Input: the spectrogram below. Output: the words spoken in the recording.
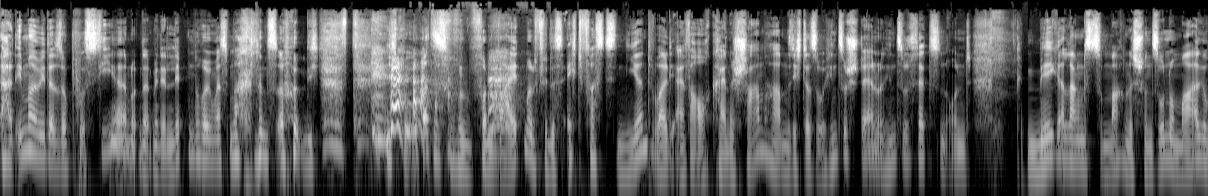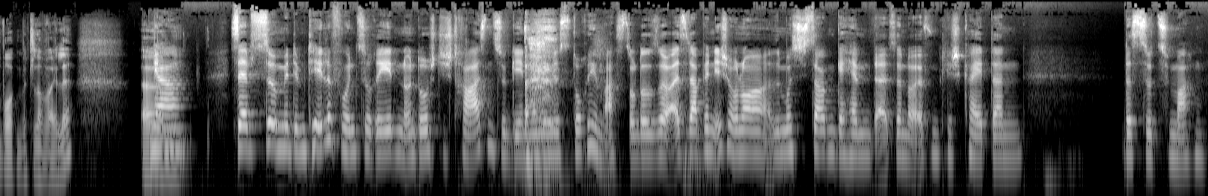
halt immer wieder so postieren und dann mit den Lippen noch irgendwas machen und so. Und ich, ich beobachte das von, von Weitem und finde es echt faszinierend, weil die einfach auch keine Scham haben, sich da so hinzustellen und hinzusetzen und mega lang das zu machen. Das ist schon so normal geworden mittlerweile. Ja. Ähm, selbst so mit dem Telefon zu reden und durch die Straßen zu gehen, wenn du eine Story machst oder so. Also da bin ich auch noch, muss ich sagen, gehemmt, also in der Öffentlichkeit dann das so zu machen.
